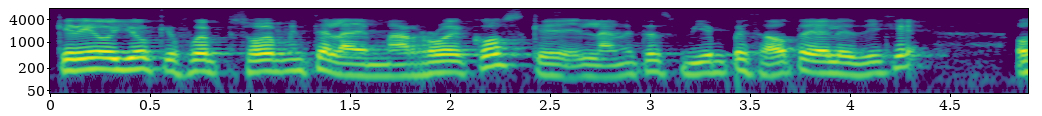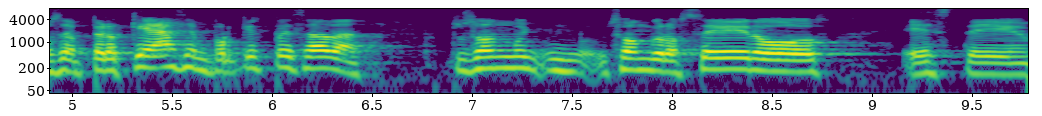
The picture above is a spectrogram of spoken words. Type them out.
creo yo que fue pues, obviamente la de Marruecos, que la neta es bien pesadota, ya les dije. O sea, ¿pero qué hacen? ¿Por qué es pesada? Pues son, muy, son groseros, este,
